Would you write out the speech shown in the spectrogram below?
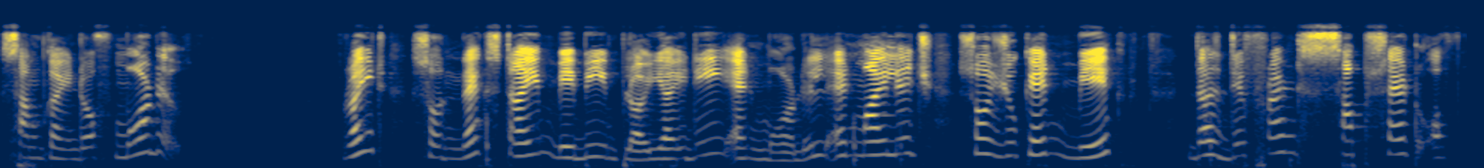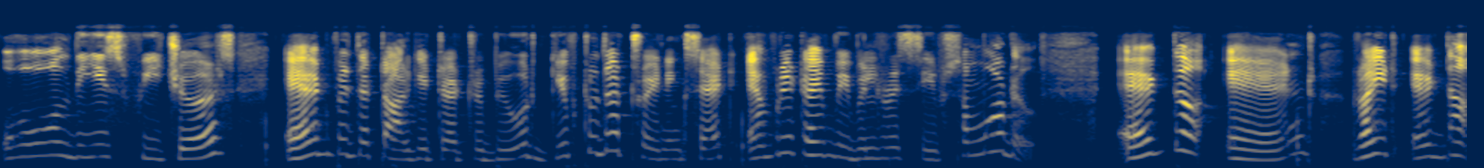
some kind of model right? So next time maybe employee id and model and mileage. So you can make the different subset of all these features add with the target attribute give to the training set every time we will receive some model. At the end right at the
